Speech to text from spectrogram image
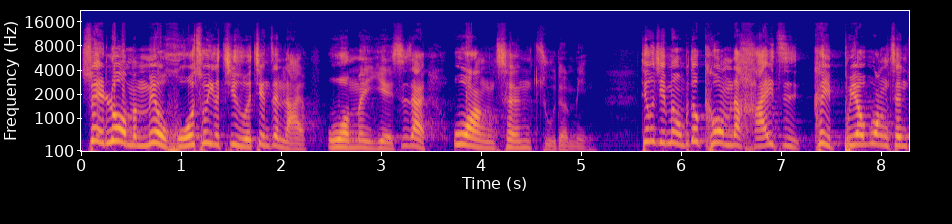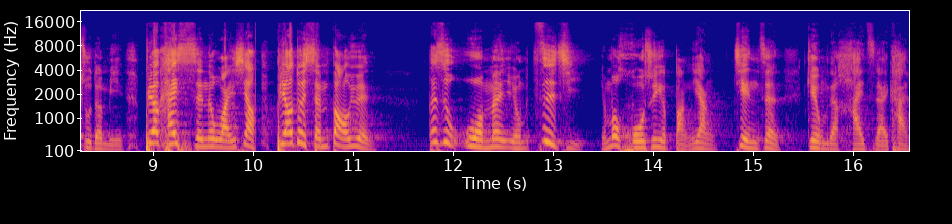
所以，若我们没有活出一个基督的见证来，我们也是在妄称主的名。弟兄姐妹，我们都渴望我们的孩子可以不要妄称主的名，不要开神的玩笑，不要对神抱怨。但是，我们有自己有没有活出一个榜样见证给我们的孩子来看？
